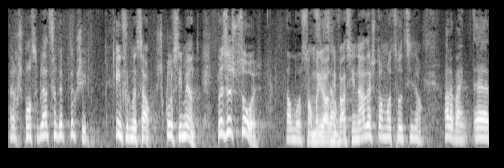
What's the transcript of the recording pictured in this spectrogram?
a responsabilidade de fazer pedagogia. Informação, esclarecimento. Depois as pessoas são maiores e vacinadas, tomam a sua decisão. Ora bem, eh,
